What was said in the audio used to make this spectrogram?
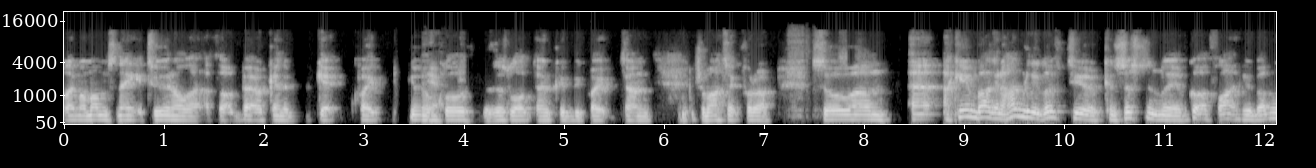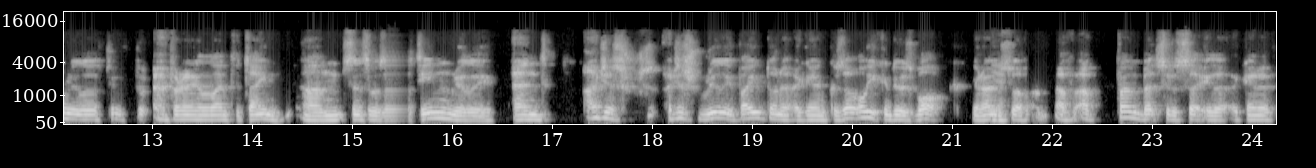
like my mum's ninety two and all that. I thought I'd better kind of get quite you know Yeah. close because this lockdown could be quite um, traumatic for her. So um, uh, I came back and I hadn't really lived here consistently. I've got a flat here, but I haven't really lived here for, for any length of time um, since I was a teen, really. And I just I just really vibed on it again because all you can do is walk. You know, yeah. so I've, I've, found bits of the city that have kind of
